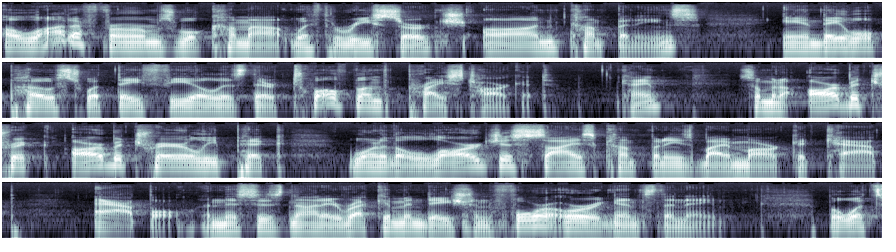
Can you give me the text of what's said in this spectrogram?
a lot of firms will come out with research on companies and they will post what they feel is their 12 month price target. Okay. So I'm going to arbitra- arbitrarily pick one of the largest size companies by market cap, Apple. And this is not a recommendation for or against the name. But what's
